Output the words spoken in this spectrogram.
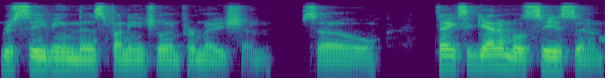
receiving this financial information. So thanks again, and we'll see you soon.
